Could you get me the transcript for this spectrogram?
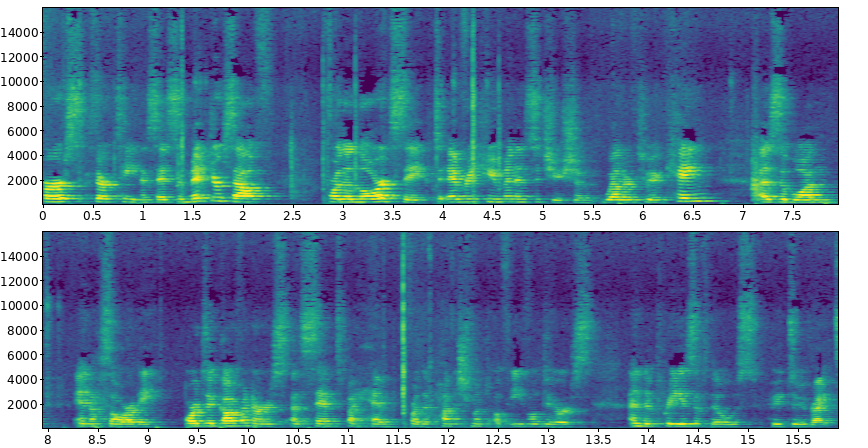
verse 13, it says, Submit yourself for the Lord's sake to every human institution, whether to a king as the one in authority, or to governors as sent by him for the punishment of evildoers and the praise of those who do right.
